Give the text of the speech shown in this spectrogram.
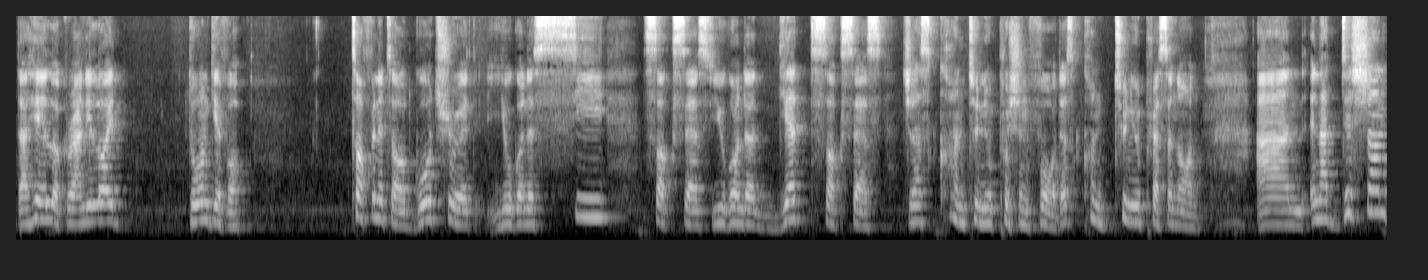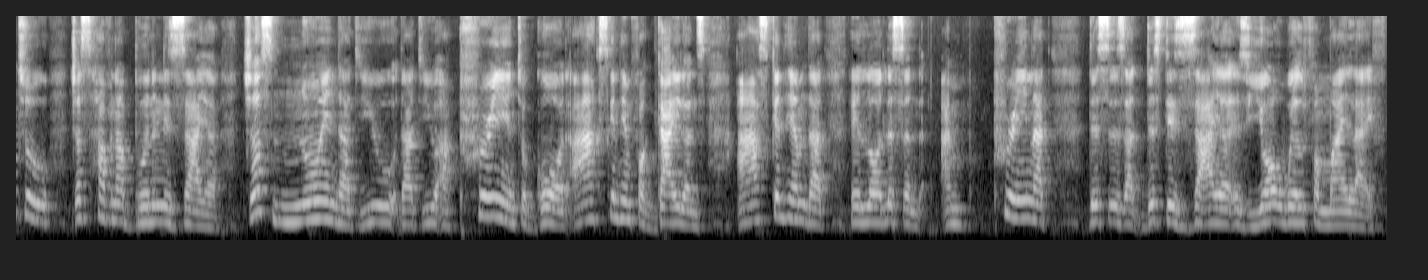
that hey, look, Randy Lloyd, don't give up. Toughen it out, go through it. You're to see success, you're going to get success. Just continue pushing forward, just continue pressing on. And in addition to just having a burning desire, just knowing that you that you are praying to God, asking Him for guidance, asking Him that, hey Lord, listen, I'm praying that this is a, this desire is Your will for my life.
